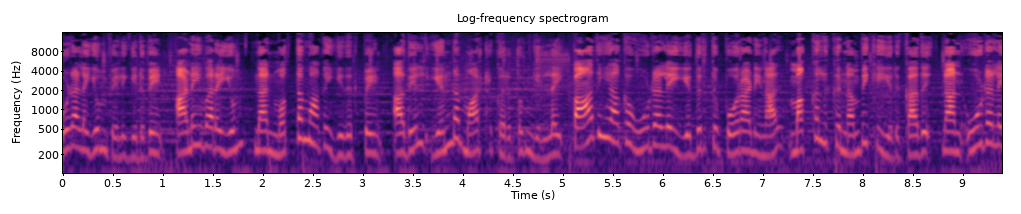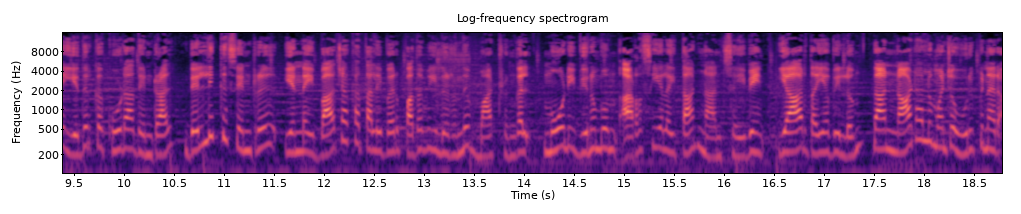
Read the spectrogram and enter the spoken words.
ஊழலையும் வெளியிடுவேன். அனைவரையும் நான் மொத்தமாக எதிர்ப்பேன். அதில் எந்த மாற்று கருத்தும் இல்லை. பாதியாக ஊழலை எதிர்த்து போராடினால் மக்களுக்கு நம்பிக்கை இருக்காது. நான் ஊழலை எதிர்க்க கூடாதென்றால் டெல்லிக்கு சென்று என்னை பாஜக தலைவர் பதவியிலிருந்து மாற்றுங்கள். மோடி விரும்பும் அரசியலைத்தான் நான் செய்வேன். யார் தயவிலும் நான் நாடாளுமன்ற உறுப்பினர்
